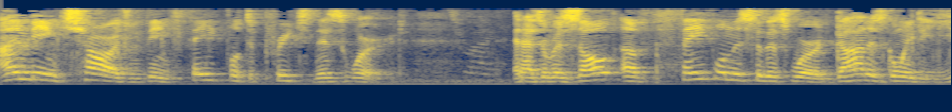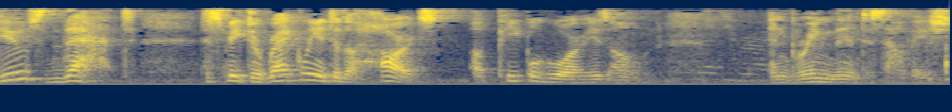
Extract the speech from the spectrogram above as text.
I'm being charged with being faithful to preach this word. Right. And as a result of faithfulness to this word, God is going to use that to speak directly into the hearts of people who are His own right. and bring them to salvation.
